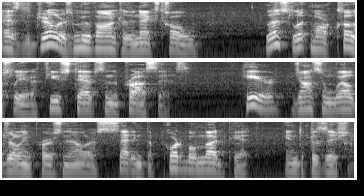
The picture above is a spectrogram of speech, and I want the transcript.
As the drillers move on to the next hole, let's look more closely at a few steps in the process. Here, Johnson well drilling personnel are setting the portable mud pit into position.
